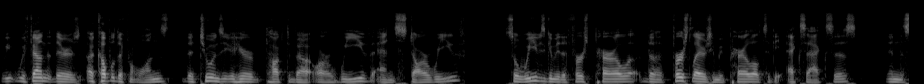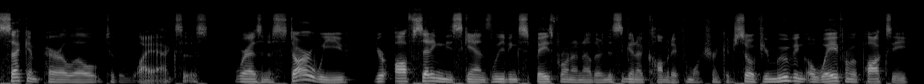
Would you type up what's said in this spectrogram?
we, we found that there's a couple different ones. The two ones that you hear talked about are weave and star weave. So weave is going to be the first parallel. The first layer is going to be parallel to the x-axis, then the second parallel to the y-axis. Whereas in a star weave, you're offsetting these scans, leaving space for one another, and this is going to accommodate for more shrinkage. So if you're moving away from epoxy,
